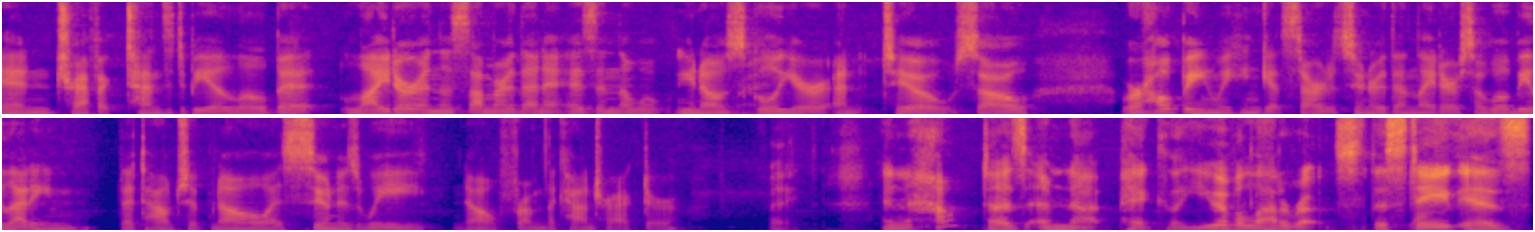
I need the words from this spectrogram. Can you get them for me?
and traffic tends to be a little bit lighter in the summer than it is in the you know school year and too. So we're hoping we can get started sooner than later so we'll be letting the township know as soon as we know from the contractor Perfect. And how does MDOT pick? Like you have a lot of roads. The state is,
